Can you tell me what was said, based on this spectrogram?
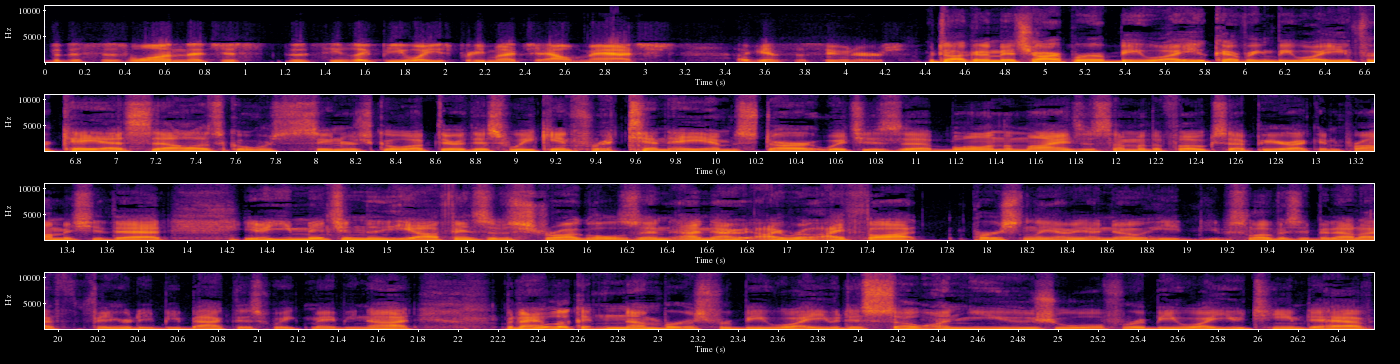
but this is one that just that seems like BYU is pretty much outmatched against the Sooners. We're talking to Mitch Harper, BYU, covering BYU for KSL. As of course, the Sooners go up there this weekend for a 10 a.m. start, which is uh, blowing the minds of some of the folks up here. I can promise you that. You know, you mentioned the offensive struggles, and, and I, I, I thought personally, I mean, I know he Slovis had been out. I figured he'd be back this week, maybe not. But I look at numbers for BYU. It is so unusual for a BYU team to have,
